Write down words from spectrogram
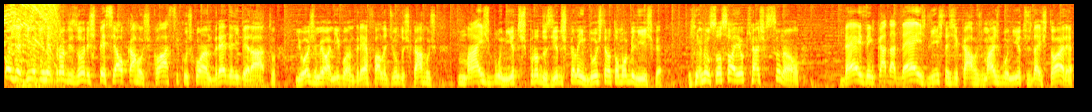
Hoje é dia de retrovisor especial carros clássicos com André Deliberato. E hoje meu amigo André fala de um dos carros mais bonitos produzidos pela indústria automobilística. E não sou só eu que acho isso não. 10 em cada 10 listas de carros mais bonitos da história,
